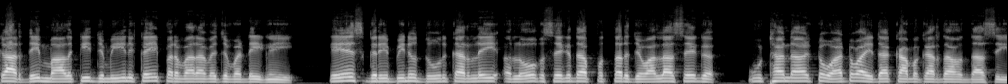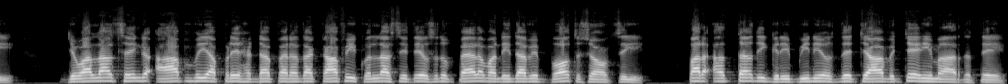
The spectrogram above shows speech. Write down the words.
ਘਰ ਦੀ ਮਾਲਕੀ ਜ਼ਮੀਨ ਕਈ ਪਰਿਵਾਰਾਂ ਵਿੱਚ ਵੰਡੀ ਗਈ। ਇਸ ਗਰੀਬੀ ਨੂੰ ਦੂਰ ਕਰਨ ਲਈ ਅਲੋਪ ਸਿੰਘ ਦਾ ਪੁੱਤਰ ਜਵਾਲਾ ਸਿੰਘ ਊਠਾਂ ਨਾਲ ਢੋਆ ਢਵਾਈ ਦਾ ਕੰਮ ਕਰਦਾ ਹੁੰਦਾ ਸੀ। ਜਵਾਲਾ ਸਿੰਘ ਆਪ ਵੀ ਆਪਣੇ ਹੱਡਾਂ ਪੈਰਾਂ ਦਾ ਕਾਫੀ ਖੁੱਲਾ ਸੀ ਤੇ ਉਸ ਨੂੰ ਪਹਿਲਵਾਨੀ ਦਾ ਵੀ ਬਹੁਤ ਸ਼ੌਕ ਸੀ। ਪਰ ਅੰਤਾਂ ਦੀ ਗਰੀਬੀ ਨੇ ਉਸ ਦੇ ਚਾਹ ਵਿੱਚੇ ਹੀ ਮਾਰ ਦਿੱਤੇ।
